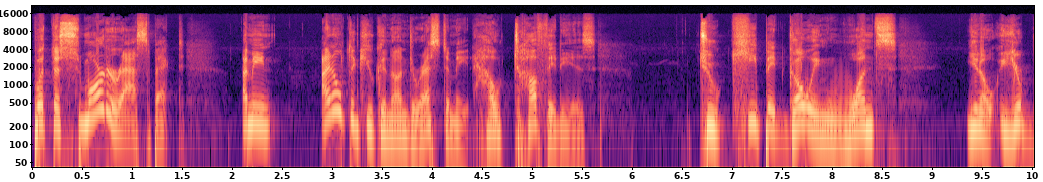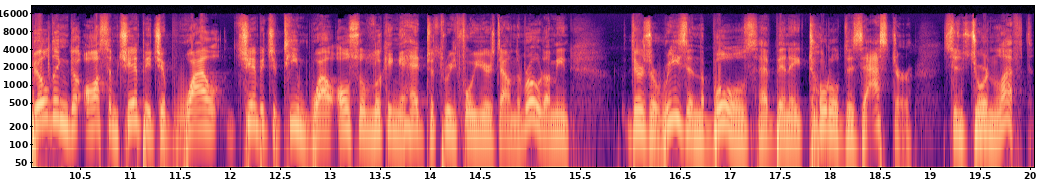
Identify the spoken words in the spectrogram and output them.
but the smarter aspect. I mean, I don't think you can underestimate how tough it is to keep it going once you know you're building the awesome championship while championship team while also looking ahead to three four years down the road. I mean there's a reason the bulls have been a total disaster since jordan left.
